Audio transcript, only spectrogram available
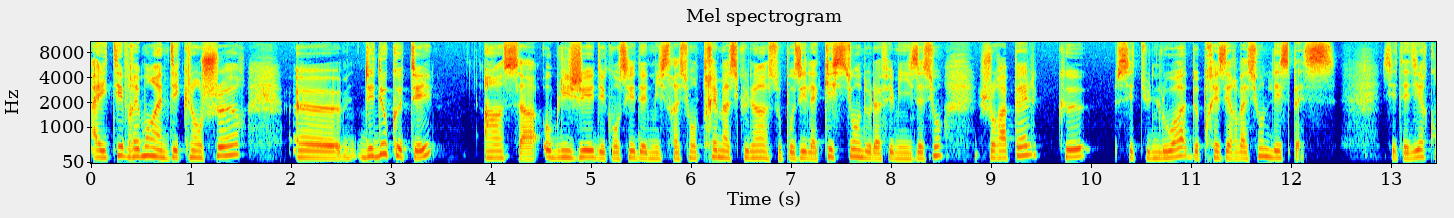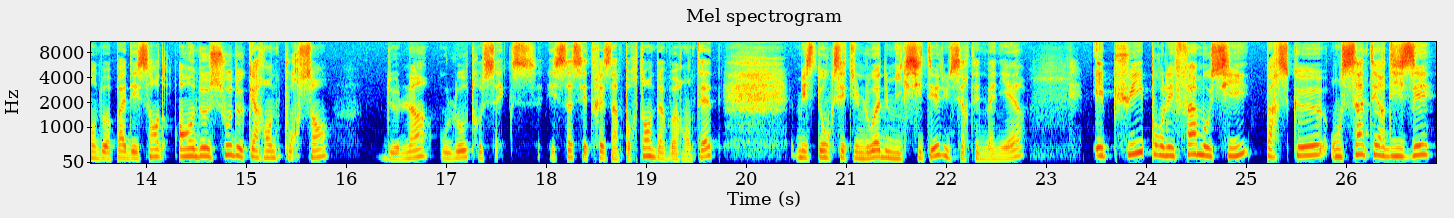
a été vraiment un déclencheur des deux côtés un, ça a obligé des conseillers d'administration très masculins à se poser la question de la féminisation. Je rappelle que c'est une loi de préservation de l'espèce. C'est-à-dire qu'on ne doit pas descendre en dessous de 40% de l'un ou l'autre sexe. Et ça, c'est très important d'avoir en tête. Mais donc, c'est une loi de mixité, d'une certaine manière. Et puis, pour les femmes aussi, parce qu'on s'interdisait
